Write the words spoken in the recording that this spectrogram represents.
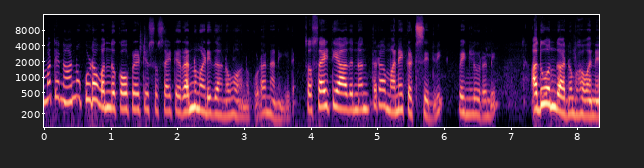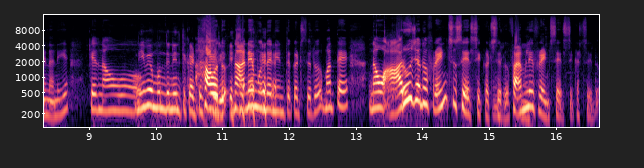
ಮತ್ತು ನಾನು ಕೂಡ ಒಂದು ಕೋಆಪರೇಟಿವ್ ಸೊಸೈಟಿ ರನ್ ಮಾಡಿದ ಅನುಭವನೂ ಕೂಡ ನನಗಿದೆ. ಸೊಸೈಟಿ ಆದ ನಂತರ ಮನೆ ಕಟ್ಟಿಸಿದ್ವಿ ಬೆಂಗಳೂರಲ್ಲಿ. ಅದು ಒಂದು ಅನುಭವನೇ ನನಗೆ. ನಾವು ನೀವೇ ಮುಂದೆ ನಿಂತು ಕಟ್ಟಿ ಹೌದು ನಾನೇ ಮುಂದೆ ನಿಂತು ಕಟ್ಸಿದ್ರು ಮತ್ತೆ ನಾವು ಆರು ಜನ ಫ್ರೆಂಡ್ಸ್ ಸೇರಿಸಿ ಕಟ್ಸಿದ್ರು ಫ್ಯಾಮಿಲಿ ಫ್ರೆಂಡ್ಸ್ ಸೇರಿಸಿ ಕಟ್ಸಿದ್ದು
